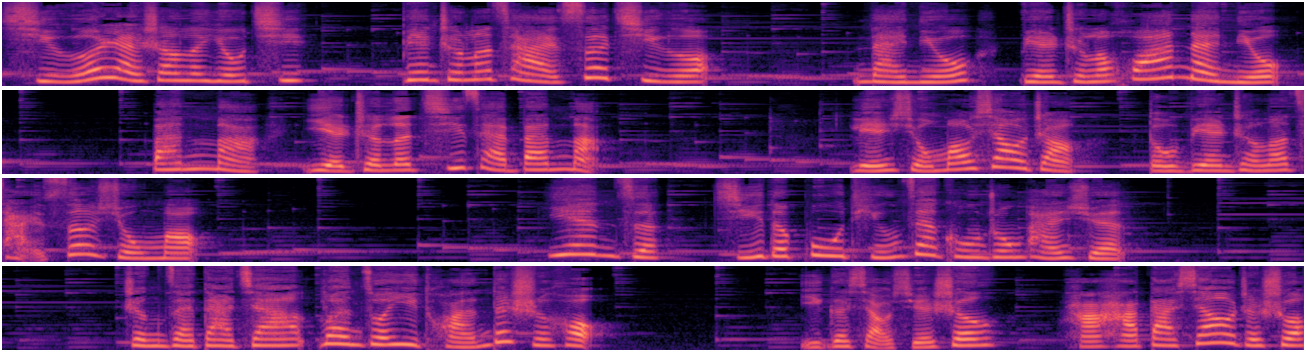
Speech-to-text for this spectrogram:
企鹅染上了油漆，变成了彩色企鹅；奶牛变成了花奶牛，斑马也成了七彩斑马，连熊猫校长都变成了彩色熊猫。燕子急得不停在空中盘旋。正在大家乱作一团的时候，一个小学生哈哈大笑着说：“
